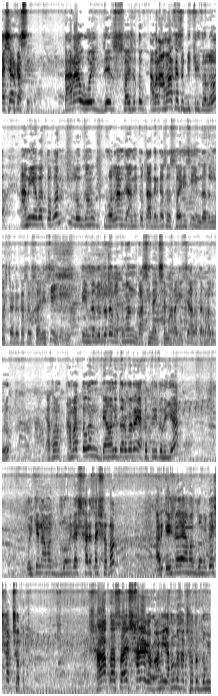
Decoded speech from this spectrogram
আয়সার কাছে। তারা ওই যে ছয় শতক আবার আমার কাছে বিক্রি করল, আমি আবার তখন লোকজন বললাম যে আমি তো তাদের কাছেও ছয় নিছি, ইমদাদুল মাস্টারের কাছেও ছয় নিছি। তো ইমদাদুল দাদা বর্তমান বাসি নাই, সে মারা গেছে, আল্লাহ তার ভালো করুক। এখন আমার তখন দেওয়ানি দরবারে একত্রিত হইয়া ওইখানে আমার জমি দেয় সাড়ে চার শতক, আর এই জায়গায় আমার জমি দেয় সাত শতক। সাত আর চার সাড়ে এগারো, আমি এখনও সাত শতক জমি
